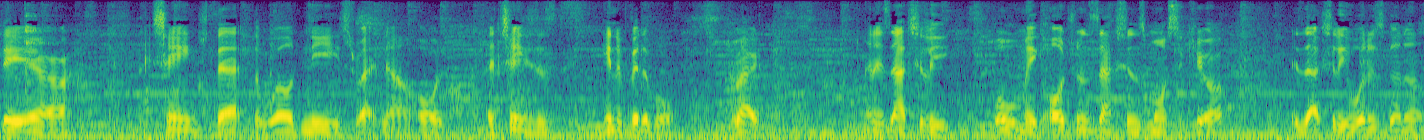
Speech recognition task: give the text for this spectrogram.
They're change that the world needs right now, or a change is inevitable, right? And it's actually what will make all transactions more secure is actually what is gonna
